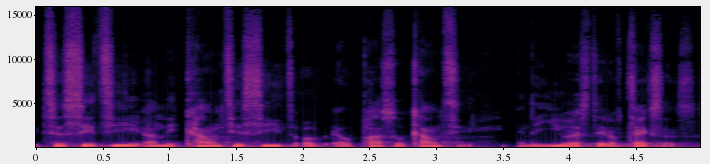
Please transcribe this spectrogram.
It's a city and the county seat of El Paso County in the US state of Texas.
